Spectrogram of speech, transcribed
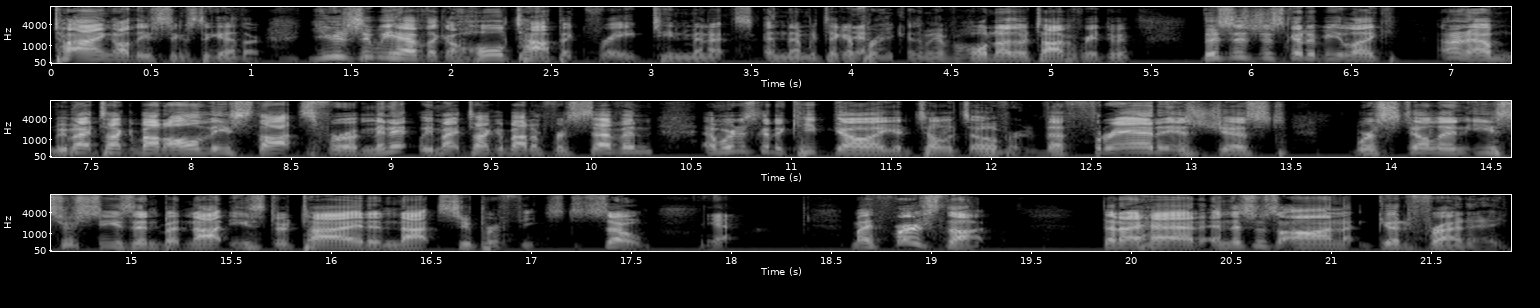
tying all these things together. Usually, we have like a whole topic for 18 minutes, and then we take a Yeah. break, and then we have a whole other topic for 18 minutes. This is just going to be like I don't know. We might talk about all these thoughts for a minute. We might talk about them for seven, and we're just going to keep going until it's over. The thread is just we're still in Easter season, but not Easter tide and not super feast. So, Yeah. my first thought that I had, and this was on Good Friday,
